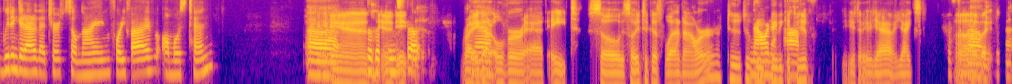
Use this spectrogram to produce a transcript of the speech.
we didn't get out of that church till 9 45 almost 10 uh and, so the and it, right it yeah. got over at eight so so it took us what an hour to to hour maybe get to him half. You know, yeah yikes uh, like- yeah.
